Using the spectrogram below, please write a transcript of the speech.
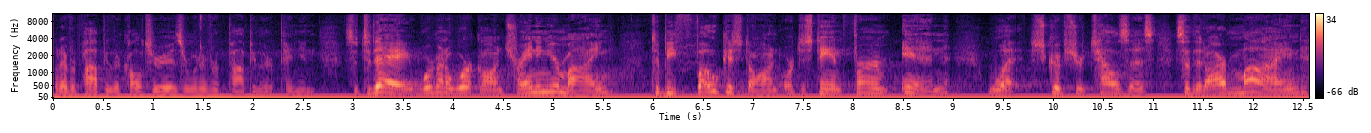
Whatever popular culture is or whatever popular opinion. So today, we're going to work on training your mind to be focused on or to stand firm in what Scripture tells us so that our mind,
